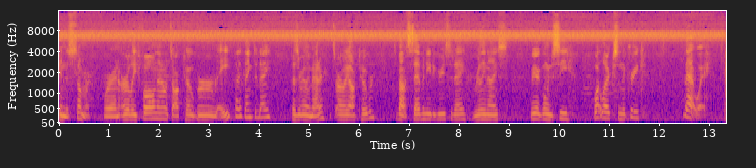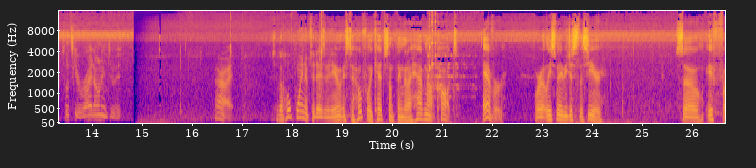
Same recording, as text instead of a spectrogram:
in the summer. We're in early fall now. It's October 8th, I think, today. Doesn't really matter. It's early October. It's about 70 degrees today. Really nice we are going to see what lurks in the creek that way. So let's get right on into it. Alright, so the whole point of today's video is to hopefully catch something that I have not caught ever, or at least maybe just this year. So if uh,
